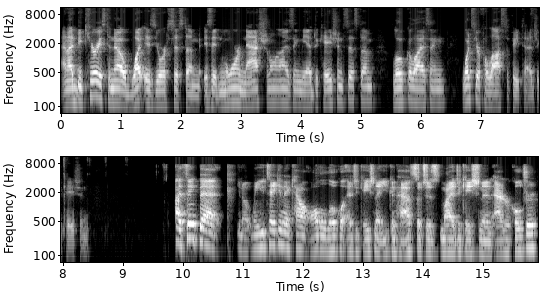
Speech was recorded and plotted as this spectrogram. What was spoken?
And I'd be curious to know what is your system? Is it more nationalizing the education system localizing? What's your philosophy to education I think that you know when you take into account all the local education that you can have, such as my education in agriculture,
